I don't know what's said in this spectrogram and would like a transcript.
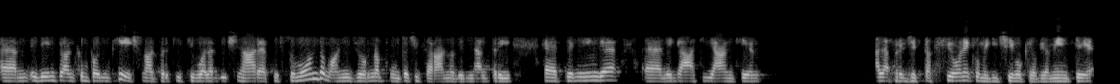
um, evento anche un po' education educational per chi si vuole avvicinare a questo mondo, ma ogni giorno appunto ci saranno degli altri happening eh, legati anche alla progettazione, come dicevo, che ovviamente eh,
